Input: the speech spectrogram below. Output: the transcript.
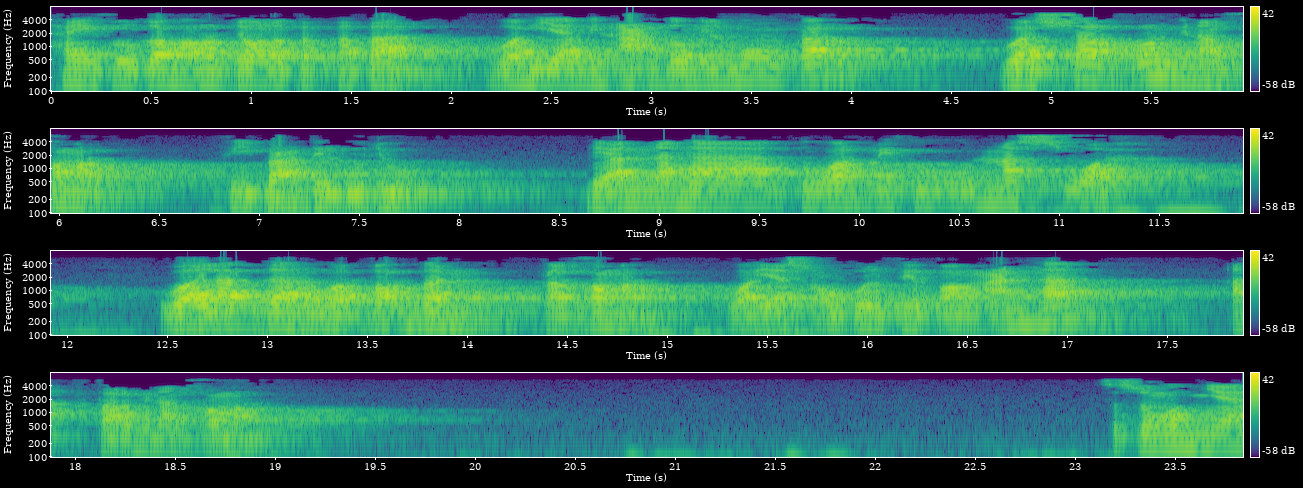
haitsu dhahara daulat at-tatar wa hiya min a'dhamil munkar wa syarrun min al-khamr fi ba'd al-wujuh li'annaha tuwarrithu naswah wa laddah wa qarban kal khamr wa Sesungguhnya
